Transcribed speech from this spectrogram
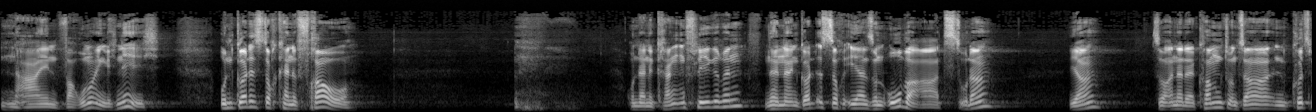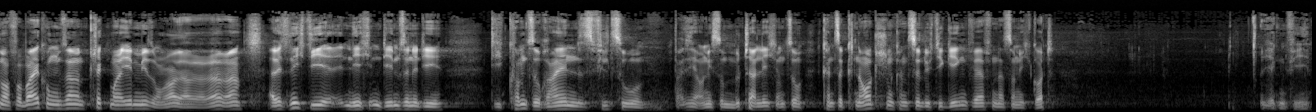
Nein, warum eigentlich nicht? Und Gott ist doch keine Frau. Und eine Krankenpflegerin? Nein, nein, Gott ist doch eher so ein Oberarzt, oder? Ja? So einer, der kommt und sagt, kurz mal vorbeikommt und sagt, check mal eben hier so. Aber jetzt nicht die, nicht in dem Sinne, die, die kommt so rein, das ist viel zu, weiß ich auch nicht, so mütterlich und so. Kannst du knautschen, kannst du durch die Gegend werfen, das ist doch nicht Gott. Irgendwie.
